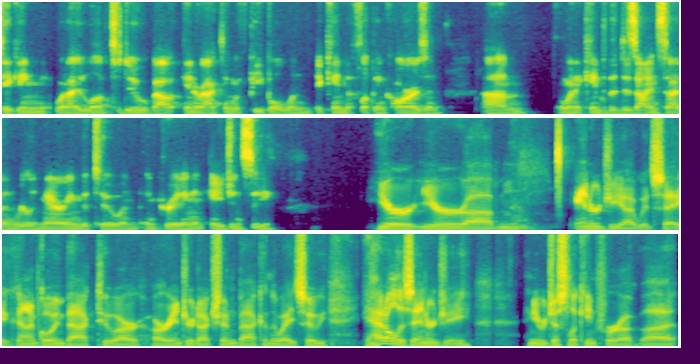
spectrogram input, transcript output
taking what I love to do about interacting with people when it came to flipping cars and um, when it came to the design side and really marrying the two and, and creating an agency your your um, energy, I would say, kind of going back to our our introduction back in the way. So you had all this energy, and you were just looking for a, a,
